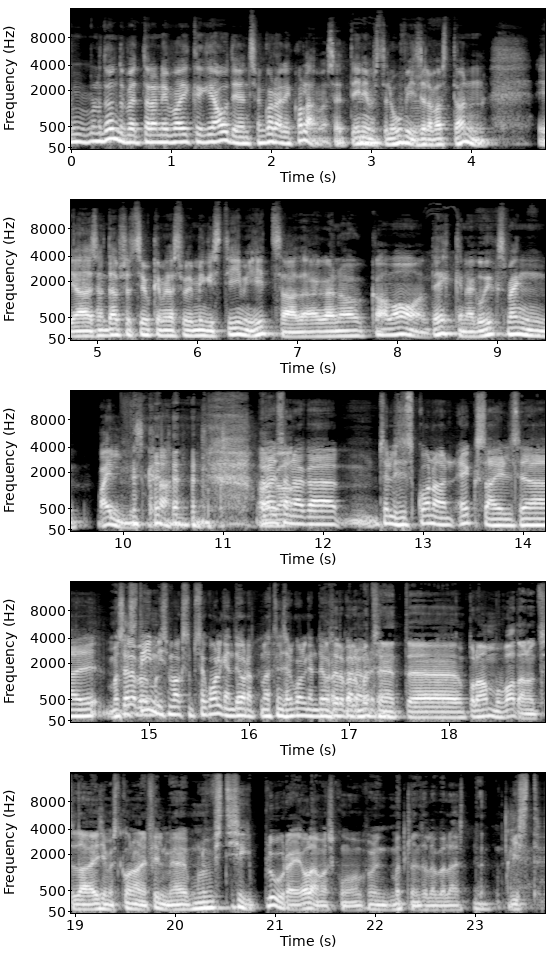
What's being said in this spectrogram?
mulle tundub, et tal on juba ikkagi audients on korralik olemas, et inimestel huvi selle vastu on ja see on täpselt siuke, millest võib mingi Steam'i hitt saada, aga no come on, tehke nagu üks mäng valmis ka ühesõnaga aga... see oli siis Conan Exiles ja Steamis peal... maksab see kolmkümmend eurot, ma tahtsin selle kolmkümmend eurot. selle peale mõtlesin, et äh, pole ammu vaadanud seda esimest Conani filmi ja mul on vist isegi Blu-ray olemas, kui ma nüüd mõtlen selle peale, et vist.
